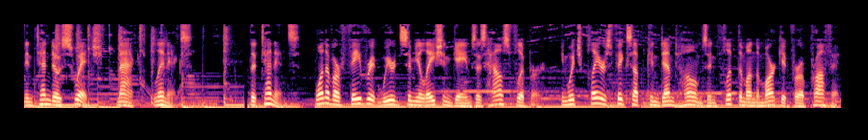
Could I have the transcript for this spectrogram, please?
Nintendo Switch, Mac, Linux. The Tenants. One of our favorite weird simulation games is House Flipper, in which players fix up condemned homes and flip them on the market for a profit.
